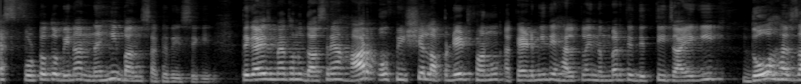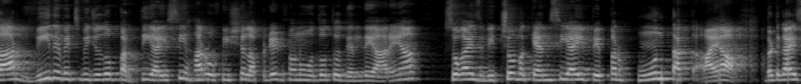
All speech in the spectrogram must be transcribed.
ਇਸ ਫੋਟੋ ਤੋਂ ਬਿਨਾ ਨਹੀਂ ਬਣ ਸਕਦੀ ਸੀਗੀ। ਤੇ ਗਾਇਜ਼ ਮੈਂ ਤੁਹਾਨੂੰ ਦੱਸ ਰਿਹਾ, ਹਰ ਅਫੀਸ਼ੀਅਲ ਅਪਡੇਟ ਤੁਹਾਨੂੰ ਅਕੈਡਮੀ ਦੇ ਹੈਲਪਲਾਈਨ ਨੰਬਰ ਤੇ ਦਿੱਤੀ ਜਾਏਗੀ। 2020 ਦੇ ਵਿੱਚ ਵੀ ਜਦੋਂ ਭਰਤੀ ਆਈ ਸੀ, ਹਰ ਅਫੀਸ਼ੀਅਲ ਅਪਡੇਟ ਤੁਹਾਨੂੰ ਉਦੋਂ ਤੋਂ ਦਿੰਦੇ ਆ ਰਹੇ ਆ ਸੋ ਗਾਇਜ਼ ਵਿੱਚੋਂ ਵੈਕੈਂਸੀ ਆਈ ਪੇਪਰ ਹੁਣ ਤੱਕ ਆਇਆ। ਬਟ ਗਾਇਜ਼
